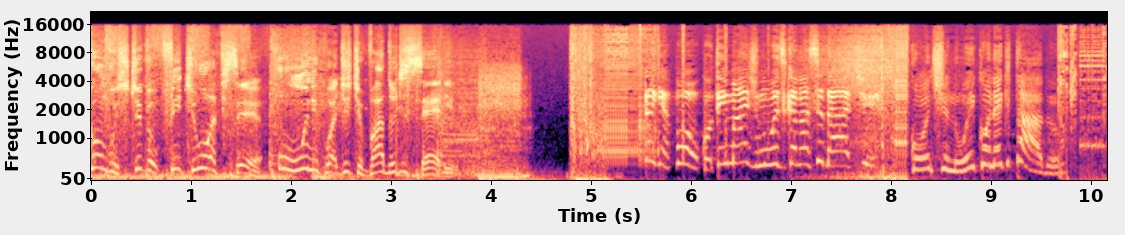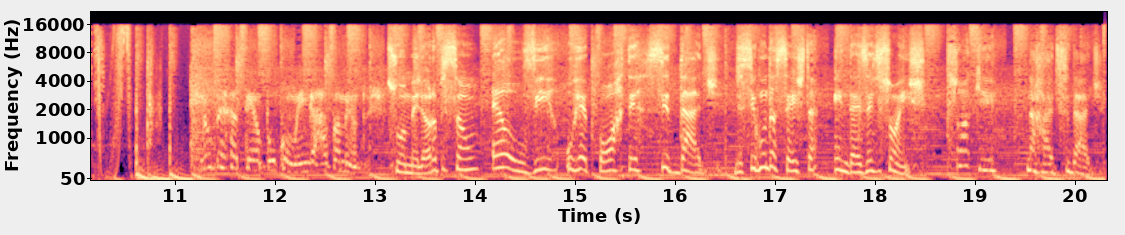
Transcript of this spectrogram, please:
Combustível Fit UFC, o único aditivado de série. Daqui a pouco tem mais música na cidade. Continue conectado. Não perca tempo com engarrafamentos. Sua melhor opção é ouvir o repórter Cidade. De segunda a sexta, em 10 edições. Só aqui, na Rádio Cidade.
